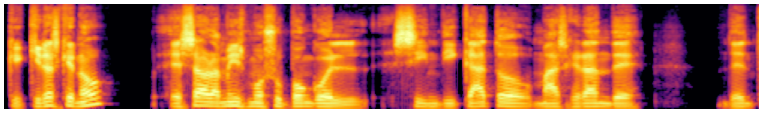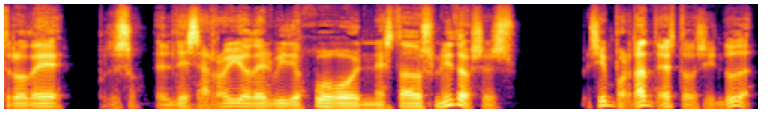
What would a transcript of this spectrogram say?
que quieras que no, es ahora mismo, supongo, el sindicato más grande dentro de, pues eso, el desarrollo del videojuego en Estados Unidos. Es, es importante esto, sin duda.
